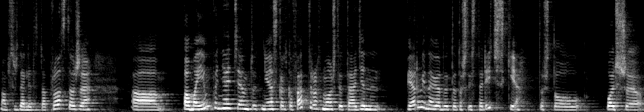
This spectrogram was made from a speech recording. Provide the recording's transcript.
Мы обсуждали этот вопрос тоже. А, по моим понятиям, тут несколько факторов. Может, это один первый, наверное, это то, что исторически, то, что больше,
